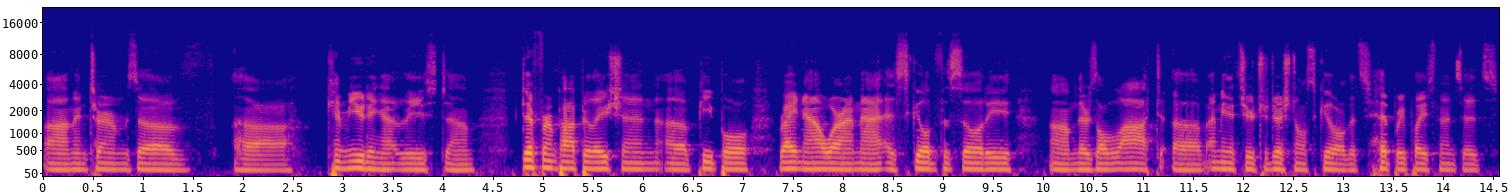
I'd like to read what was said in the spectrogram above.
um, in terms of uh, commuting, at least. Um, different population of people. Right now, where I'm at is skilled facility. Um, there's a lot of, I mean, it's your traditional skilled. It's hip replacements. It's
